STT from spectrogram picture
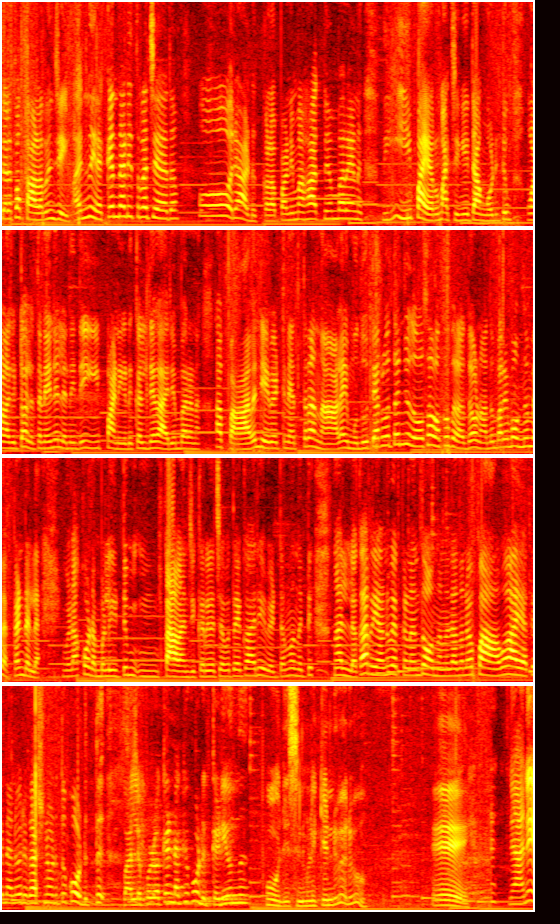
ചിലപ്പോൾ കളറും ചെയ്യും. അതിന് നിനക്ക് എന്താടി ഇത്ര ഛേദം? ഓ ഒരു അടുക്കള പണി മഹാത്മ്യം പറയാണ്. നീ ഈ പയറും അച്ചങ്ങിയിട്ട് അങ്ങോട്ടിട്ടും മുളകിട്ട് ഒലത്തണേനല്ലേ നിന്റെ ഈ പണിയെടുക്കലിന്റെ കാര്യം പറയണം? ആ പാവൻ രവിയേട്ടൻ എത്ര നാളെ മുന്നൂറ്റി അറുപത്തഞ്ച് ദിവസം അവൾക്ക് വ്രതമാണ്. അതും പറയുമ്പോൾ ഒന്നും വെക്കണ്ടല്ല? ഇവിടെ ആ കുടമ്പള്ളിയിട്ടും കാളാഞ്ചിക്കറി വെച്ചപ്പോഴത്തേക്കും ആ രവിയേട്ടൻ വന്നിട്ട് നല്ല കറിയാണ് വെക്കണമെന്ന് തോന്നണല്ലോ പാവം അയാൾക്ക് ഞാൻ ഒരു കഷ്ണം എടുത്ത് കൊടുത്ത്. വല്ലപ്പോഴൊക്കെ ഉണ്ടാക്കി കൊടുക്കടി ഒന്ന്. പോലീസിന് വിളിക്കേണ്ടി വരുമോ ഏയ്. ഞാനേ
